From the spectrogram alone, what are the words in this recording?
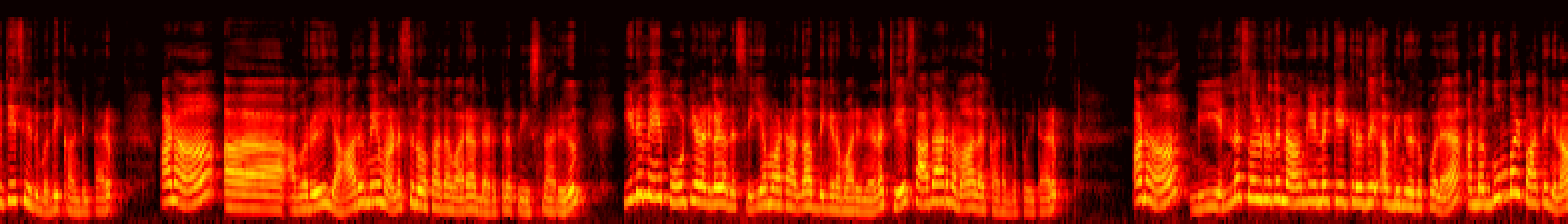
விஜய் சேதுபதி கண்டித்தாரு. ஆனா அவர் யாருமே மனசு நோக்காதவாறு அந்த இடத்துல பேசினாரு. இனிமே போட்டியாளர்கள் அதை செய்ய மாட்டாங்க அப்படிங்கிற மாதிரி நினைச்சு சாதாரணமா அதை கடந்து போயிட்டாரு. ஆனால் நீ என்ன சொல்கிறது நாங்கள் என்ன கேட்குறது அப்படிங்கிறது போல் அந்த கும்பல் பார்த்தீங்கன்னா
